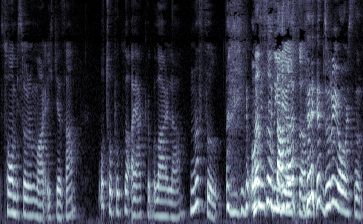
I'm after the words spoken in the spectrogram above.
son bir sorum var ilk yazan. O topuklu ayakkabılarla nasıl Nasıl 12 saat yürüyorsun? duruyorsun?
